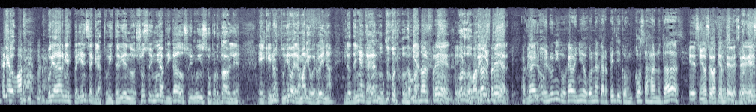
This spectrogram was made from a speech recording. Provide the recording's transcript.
yo, yo voy a dar mi experiencia que la estuviste viendo. Yo soy muy aplicado, soy muy insoportable. El que no estudiaba era Mario Verbena y lo tenía cagando todos los Lo días. mandó al frente, Gordo, lo mandó venía a estudiar. Acá el, no. el único que ha venido con una carpeta y con cosas anotadas. El señor Sebastián porque eh, me eso es parece,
